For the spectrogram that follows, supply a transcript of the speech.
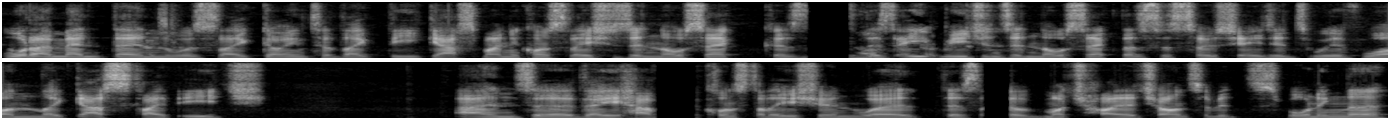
What I meant then was like going to like the gas mining constellations in Nosec because there's eight regions in Nosec that's associated with one like gas type each. and uh, they have a constellation where there's like, a much higher chance of it spawning there,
